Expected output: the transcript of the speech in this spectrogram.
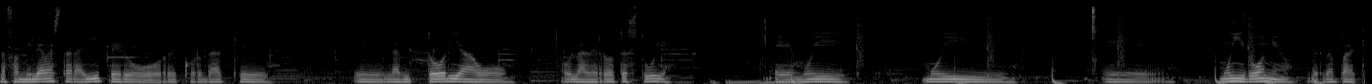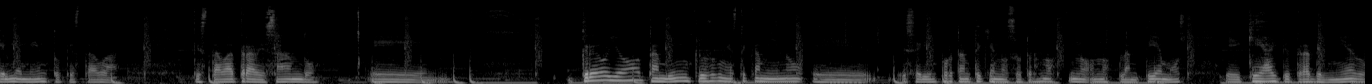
la familia va a estar ahí, pero recordad que eh, la victoria o, la derrota es tuya. Eh, muy muy, eh, muy idóneo, ¿verdad? Para aquel momento que estaba, que estaba atravesando. Eh, creo yo también incluso en este camino eh, sería importante que nosotros nos, nos planteemos eh, qué hay detrás del miedo.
